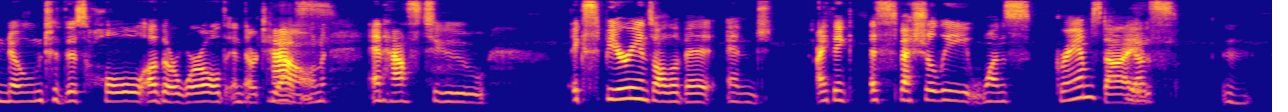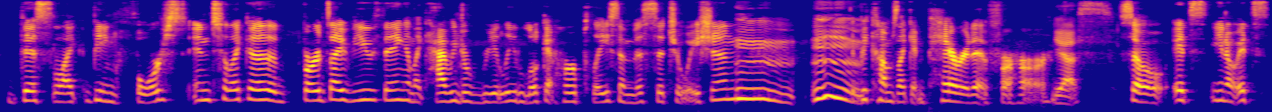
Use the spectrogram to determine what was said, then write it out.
known to this whole other world in their town Yes. and has to experience all of it and I think especially once Grams dies, Yes. this like being forced into like a bird's eye view thing and like having to really look at her place in this situation Mm, mm. it becomes like imperative for her. yes. So it's you know it's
